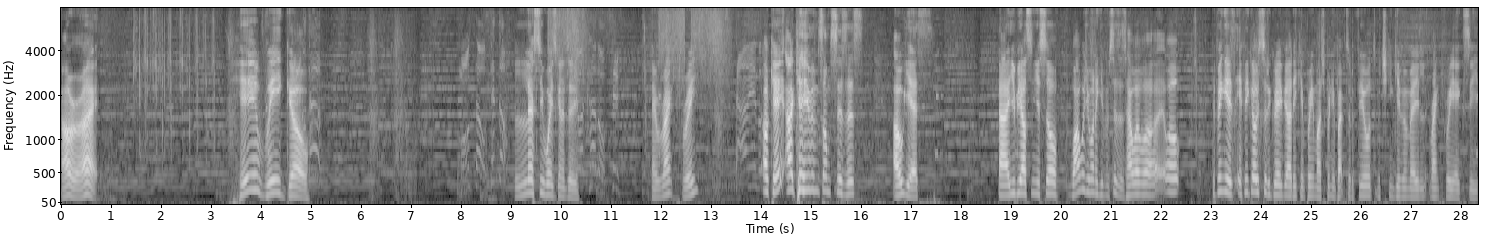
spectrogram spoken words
Alright. Here we go. Let's see what he's going to do. A rank 3. Okay, I gave him some scissors. Oh, yes. Now, you'd be asking yourself, why would you want to give him scissors? However, well, the thing is, if he goes to the graveyard, he can pretty much bring it back to the field, which can give him a rank 3 exceed.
